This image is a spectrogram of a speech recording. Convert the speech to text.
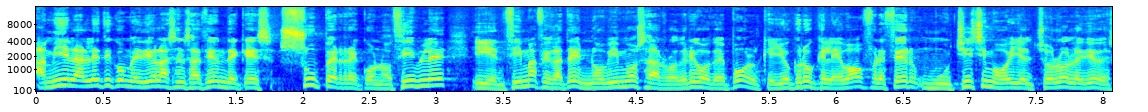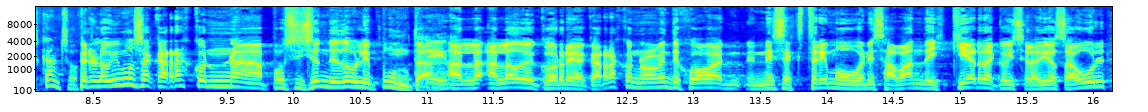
a mí el Atlético me dio la sensación de que es súper reconocible y encima, fíjate, no vimos a Rodrigo de Paul, que yo creo que le va a ofrecer muchísimo, hoy el Cholo le dio descanso. Pero lo vimos a Carrasco en una posición de doble punta, al, lado de Correa. Carrasco normalmente jugaba en ese extremo o en esa banda izquierda que hoy se la dio a Saúl,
